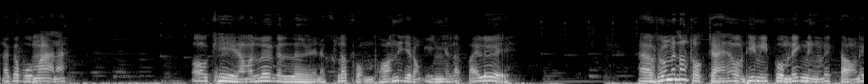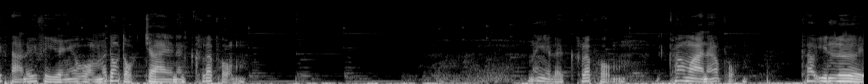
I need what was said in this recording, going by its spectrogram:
แล้วก็บูมานะ โอเคเรามาเริ่มกันเลยนะครับผมพร้อมที่จะลงอินกันแล้วไปเลย ทุกไม่ต้องตกใจนะผมที่มีปุ่มเลขหนึ่งเลขสองเลขสามเลขสี่อย่างเงี้ยผมไม่ต้องตกใจนะครับผมนั่นไงเลยครับผม เข้ามานะครับผม เข้าอินเลย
